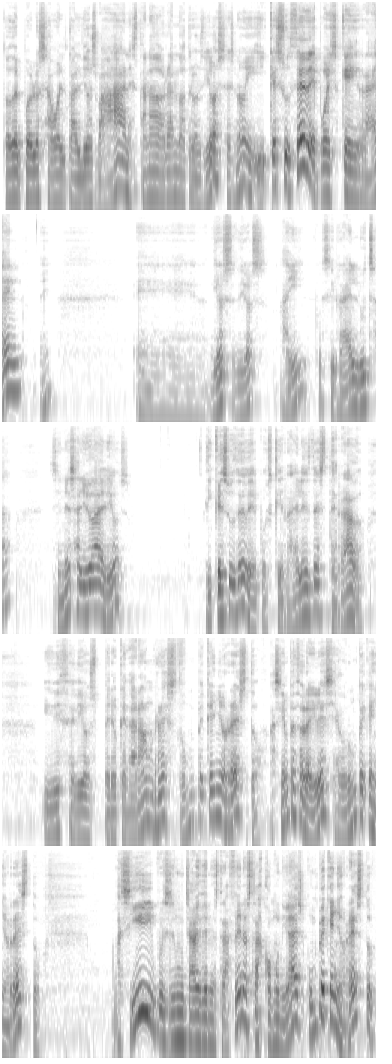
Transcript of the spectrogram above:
Todo el pueblo se ha vuelto al dios Baal, están adorando a otros dioses, ¿no? ¿Y, qué sucede? Pues que Israel, ¿eh? Eh, Dios, Dios, ahí, pues Israel lucha sin esa ayuda de Dios. ¿Y qué sucede? Pues que Israel es desterrado. Y dice Dios, pero quedará un resto, un pequeño resto. Así empezó la iglesia, con un pequeño resto. Así, pues es muchas veces nuestra fe, nuestras comunidades, un pequeño resto.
